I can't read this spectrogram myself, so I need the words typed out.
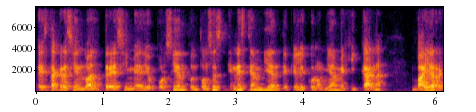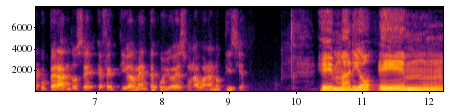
está creciendo al 3,5%. Entonces, en este ambiente que la economía mexicana vaya recuperándose, efectivamente, Julio, es una buena noticia. Eh, Mario, em,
